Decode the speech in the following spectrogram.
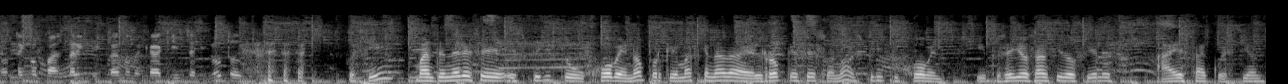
no tengo para estar inyectándome cada 15 minutos. pues sí, mantener ese espíritu joven, ¿no? Porque más que nada el rock es eso, ¿no? Espíritu joven. Y pues ellos han sido fieles a esa cuestión.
